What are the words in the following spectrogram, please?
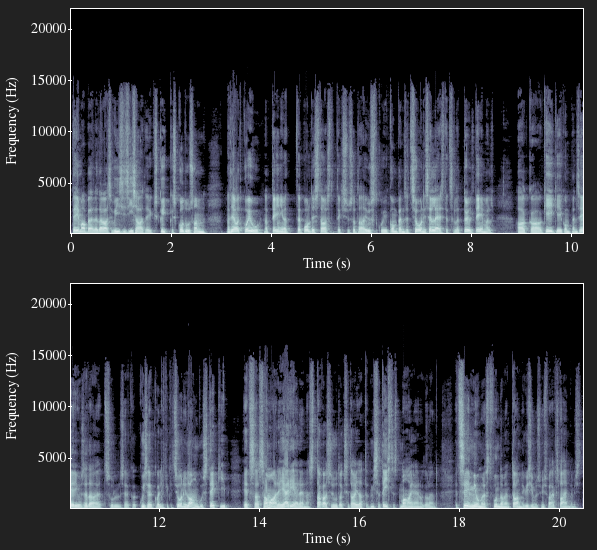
teema peale tagasi või siis isade, ükskõik kes kodus on. Nad jäävad koju, nad teenivad poolteist aastat, eks ju, seda justkui kompensatsiooni selle eest, et sa oled töölt eemal aga keegi ei kompenseeri ju seda, et sul see, kui see kvalifikatsiooni langus tekib, et sa samale järjele ennast tagasi suudaksid aidata, et mis sa teistest maha jäänud oled. et see on minu meelest fundamentaalne küsimus, mis vajaks lahendamist.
